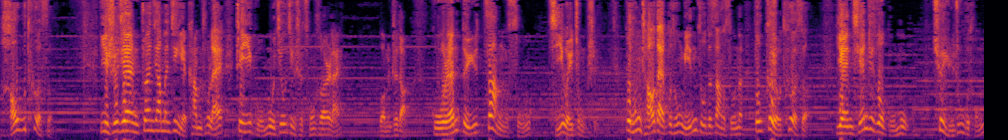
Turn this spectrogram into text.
毫无特色。一时间，专家们竟也看不出来这一古墓究竟是从何而来。我们知道，古人对于葬俗极为重视，不同朝代、不同民族的葬俗呢，都各有特色。眼前这座古墓却与众不同，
